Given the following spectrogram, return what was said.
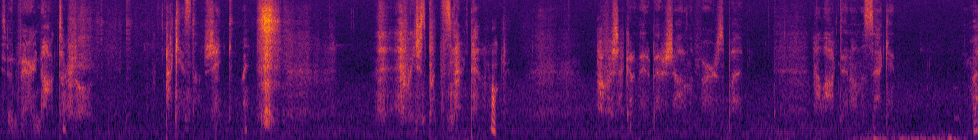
He's been very nocturnal. I can't stop shaking, man. If we just put the smack down on it. I wish I could have made a better shot on the first, but I locked in on the second. I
